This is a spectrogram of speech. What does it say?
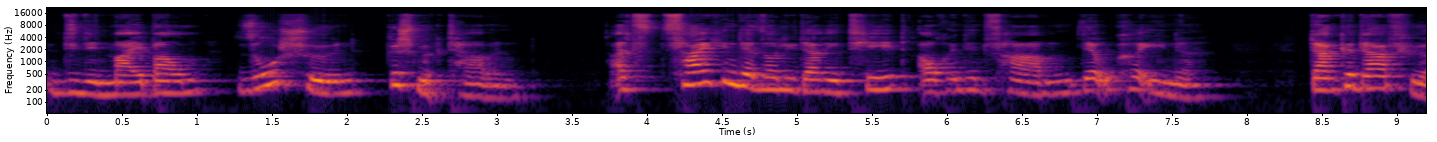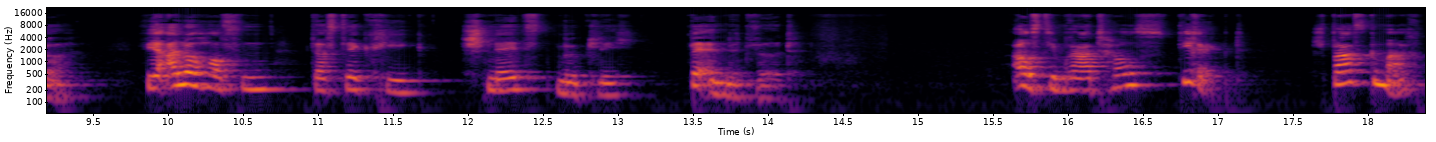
die den Maibaum so schön geschmückt haben. Als Zeichen der Solidarität auch in den Farben der Ukraine. Danke dafür. Wir alle hoffen, dass der Krieg schnellstmöglich beendet wird. Aus dem Rathaus direkt. Spaß gemacht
